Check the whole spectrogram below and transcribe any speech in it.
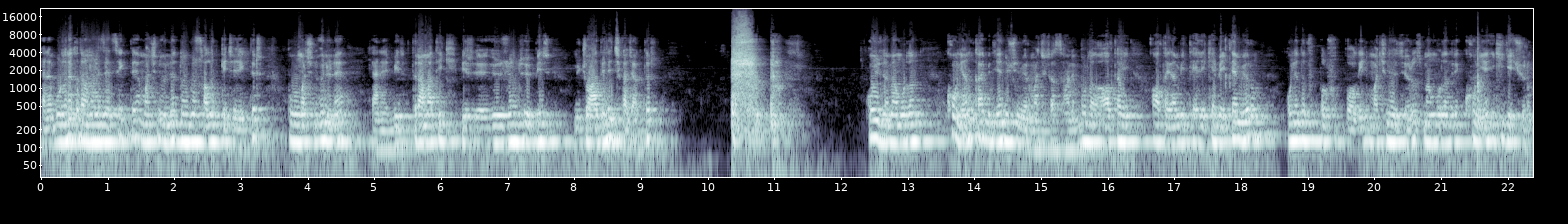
Yani burada ne kadar analiz etsek de maçın önüne duygusallık geçecektir. Bu maçın önüne yani bir dramatik, bir e, üzüntü, bir mücadele çıkacaktır. o yüzden ben buradan Konya'nın kaybedeceğini düşünmüyorum açıkçası. Hani burada Altay Altay'dan bir tehlike beklemiyorum. Oynadığı futbol futbol değil. Maçını izliyoruz. Ben buradan direkt Konya'ya 2 geçiyorum.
